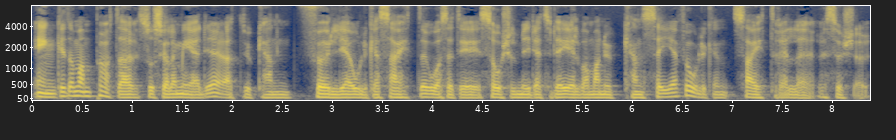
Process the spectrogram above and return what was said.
enkelt om man pratar sociala medier att du kan följa olika sajter oavsett det är social media today eller vad man nu kan säga för olika sajter eller resurser.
